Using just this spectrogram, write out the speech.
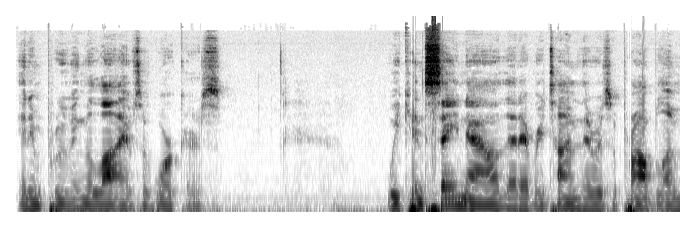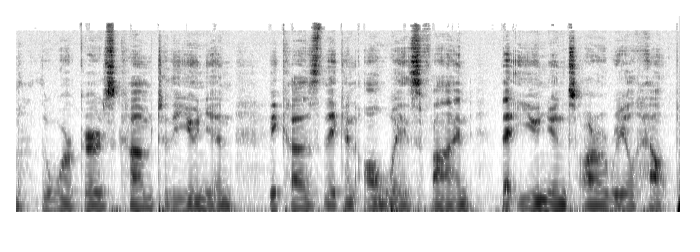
in improving the lives of workers. We can say now that every time there is a problem, the workers come to the union because they can always find that unions are a real help,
